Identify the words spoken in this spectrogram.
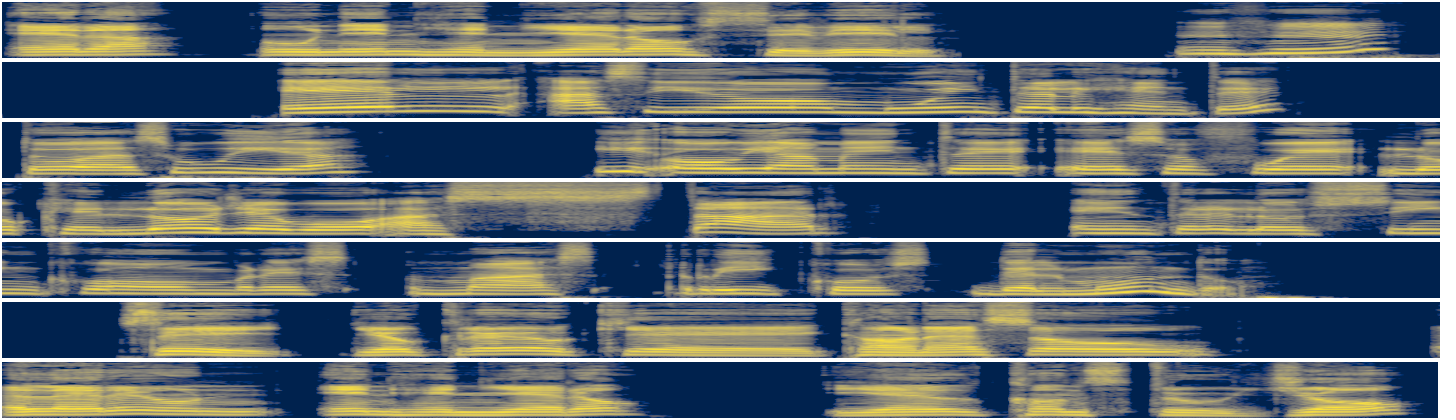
era un ingeniero civil. Él ha sido muy inteligente toda su vida y obviamente eso fue lo que lo llevó a estar entre los cinco hombres más ricos del mundo. Sí, yo creo que con eso él era un ingeniero y él construyó,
